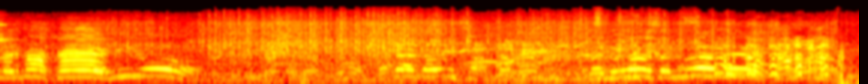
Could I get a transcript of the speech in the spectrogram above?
la imagen! ¡Saca la cabeza! ¡Saludá, saludame!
